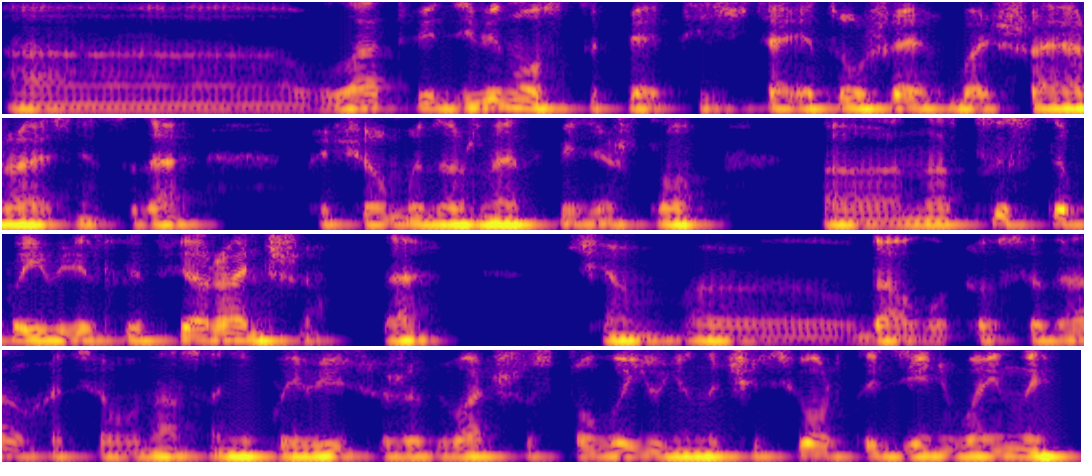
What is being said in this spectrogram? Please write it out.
а в Латвии 95 тысяч, да, это уже большая разница, да, причем мы должны отметить, что э, нацисты появились в Литве раньше, да, чем э, в Даугавпилсе, да, хотя у нас они появились уже 26 июня, на четвертый день войны,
